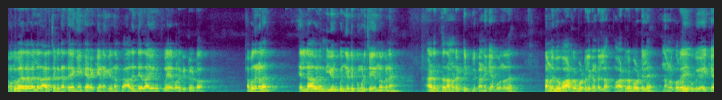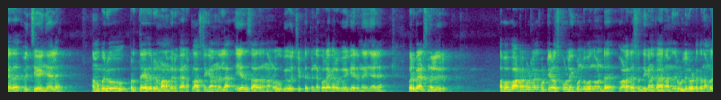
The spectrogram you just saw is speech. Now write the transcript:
നമുക്ക് വേറെ വല്ലതും അരച്ചെടുക്കാൻ തേങ്ങയൊക്കെ അരക്കുകയാണെങ്കിൽ നമുക്ക് അതിന്റെതായ ഒരു ഫ്ലേവർ കിട്ടും കേട്ടോ. അപ്പോൾ നിങ്ങൾ എല്ലാവരും ഈ ഒരു കുഞ്ഞു ടിപ്പും കൂടി ചെയ്ത് നോക്കണേ. അടുത്ത നമ്മുടെ ടിപ്പിൽ കാണിക്കാൻ പോകുന്നത്. നമ്മളിപ്പോൾ വാട്ടർ ബോട്ടിൽ കണ്ടല്ലോ. വാട്ടർ ബോട്ടിൽ നമ്മൾ കുറേ ഉപയോഗിക്കാതെ വെച്ച് കഴിഞ്ഞാൽ നമുക്കൊരു പ്രത്യേകത ഒരു മണം വരും. കാരണം പ്ലാസ്റ്റിക് ആണെന്നല്ല ഏത് സാധനം നമ്മൾ ഉപയോഗിച്ചിട്ട് പിന്നെ കുറേ കാലം ഉപയോഗിക്കാതിരുന്നു കഴിഞ്ഞാൽ ഒരു ബാഡ് സ്മെല്ല് വരും. അപ്പോൾ വാട്ടർ ബോട്ടിലൊക്കെ കുട്ടികൾ സ്കൂളിലേക്ക് കൊണ്ടുപോകുന്നതുകൊണ്ട് വളരെ ശ്രദ്ധിക്കണം. കാരണം ഇതിന്റെ ഉള്ളിലോട്ടൊക്കെ നമ്മൾ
